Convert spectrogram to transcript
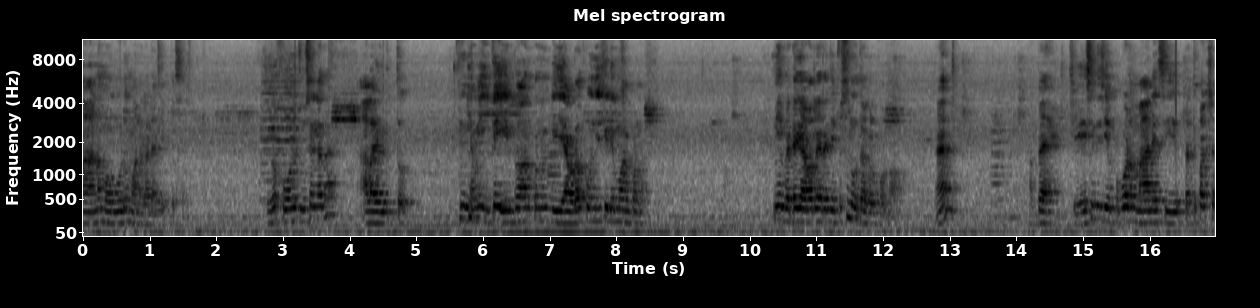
మా అన్న మొగుడు మనగాడు అని చెప్పేసి. ఇక ఫోన్ చూసాం కదా అలా ఎడుతావు ఏమో ఇంకా ఏంటో అనుకున్నాను ఎవడో ఫోన్ చేసి ఏమో అనుకున్నావు. నీ బిడ్డకి ఎవరు లేరని చెప్పేసి నువ్వు తగులుకున్నావు. అబ్బే చేసింది చెప్పుకోవడం మానేసి ప్రతిపక్ష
